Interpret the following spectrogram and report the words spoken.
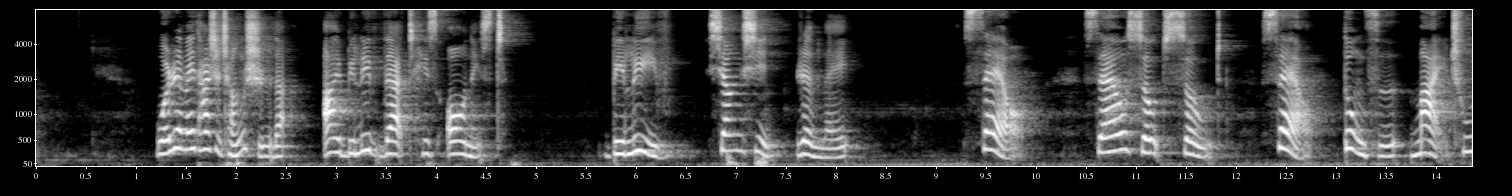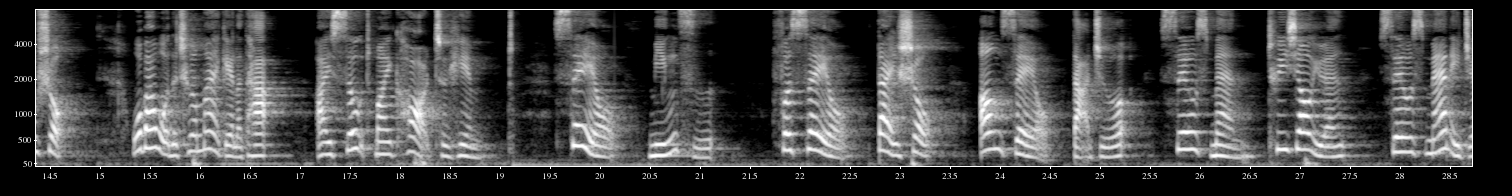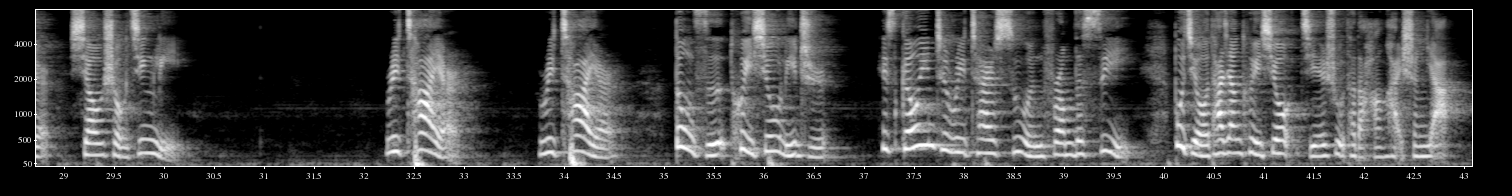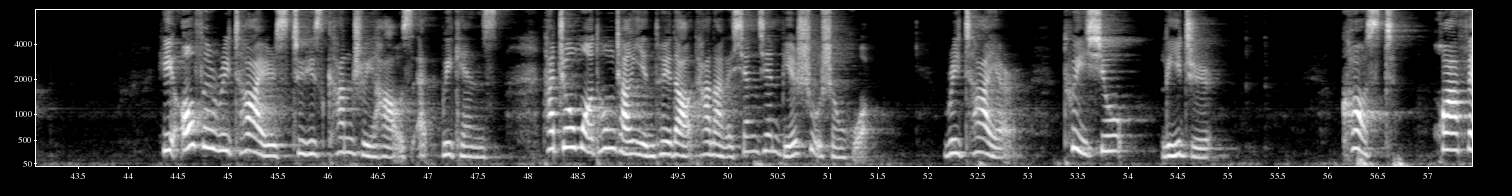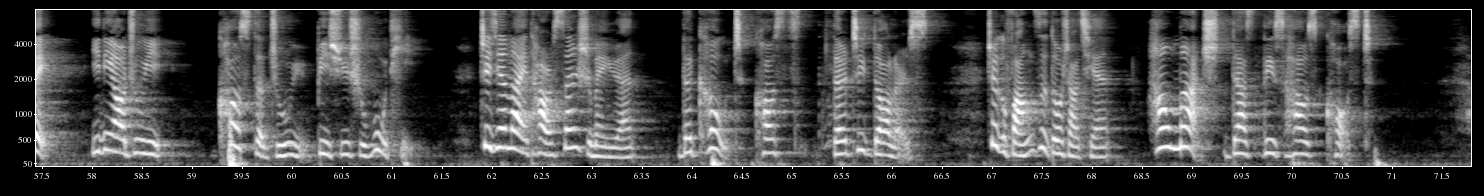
我认为他是诚实的，I believe that he's honest。believe 相信、认为。sell。sell sold sold sell 动词卖出售。我把我的车卖给了他。I sold my car to him. Sale 名词，for sale 待售，on sale 打折，salesman 推销员，sales manager 销售经理。Retire retire 动词退休离职。He's going to retire soon from the sea. 不久，他将退休，结束他的航海生涯。He often retires to his country house at weekends. 他周末通常隐退到他那个乡间别墅生活。Retire，退休、离职。Cost，花费，一定要注意，cost 的主语必须是物体。这件外套三十美元。The coat costs thirty dollars. 这个房子多少钱 ？How much does this house cost？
